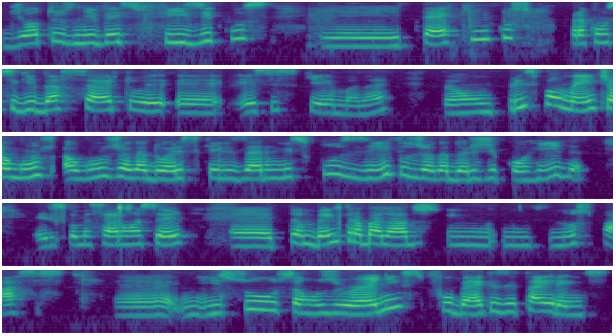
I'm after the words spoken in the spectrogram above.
de outros níveis físicos e técnicos para conseguir dar certo é, esse esquema, né? Então, principalmente alguns, alguns jogadores que eles eram exclusivos jogadores de corrida, eles começaram a ser é, também trabalhados em, em, nos passes. É, isso são os runnings, fullbacks e tight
